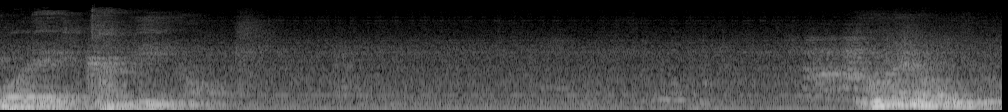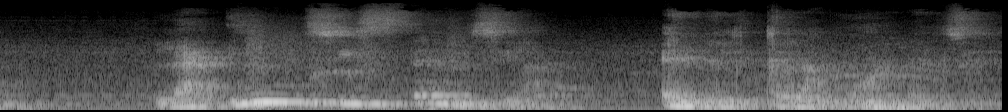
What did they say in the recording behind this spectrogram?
por el camino. Número uno, la insistencia en el clamor del Señor.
